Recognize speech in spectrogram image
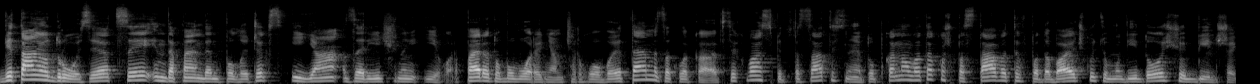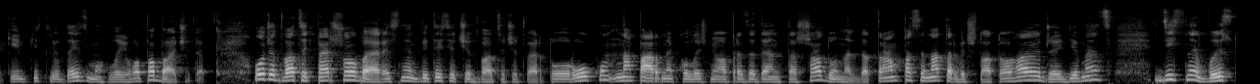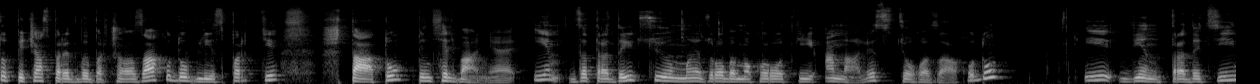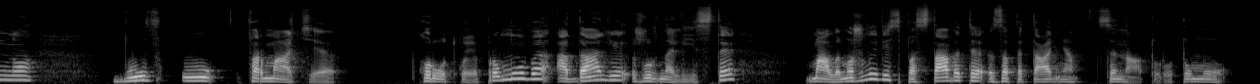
Вітаю, друзі! Це Independent Politics і я Зарічний Ігор. Перед обговоренням чергової теми закликаю всіх вас підписатись на YouTube канал, а також поставити вподобаєчку цьому відео, щоб більша кількість людей змогли його побачити. Отже, 21 вересня 2024 року напарник колишнього президента США Дональда Трампа, сенатор від штату Огайо Джей Ді Венс, здійснив виступ під час передвиборчого заходу в Ліспорті штату Пенсільванія. І за традицією ми зробимо короткий аналіз цього заходу. І він традиційно був у форматі короткої промови, а далі журналісти мали можливість поставити запитання сенатору. Тому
